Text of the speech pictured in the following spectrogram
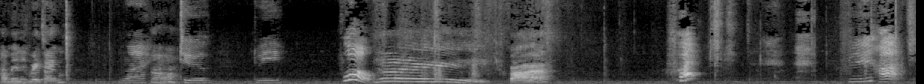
How many rectangles? One, Uh-huh. two, three, four. Yay! Five. Five. Three hearts.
